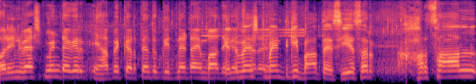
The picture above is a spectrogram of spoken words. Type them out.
और इन्वेस्टमेंट अगर यहाँ पे करते हैं तो कितने टाइम बाद अच्छा इन्वेस्टमेंट की बात ऐसी है सर हर साल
